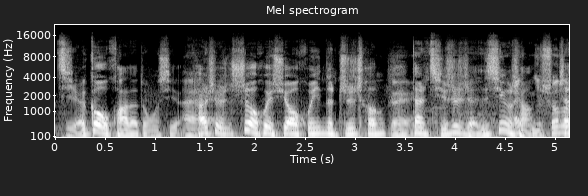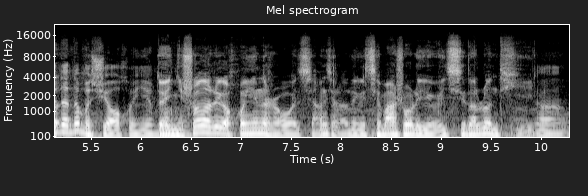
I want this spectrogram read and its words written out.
结构化的东西，哎它是社会需要婚姻的支撑。对但其实人性上，哎你说的真的那么需要婚姻吗？对你，说到这个婚姻的时候，我想起了那个《奇葩说》里有一期的论题，嗯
